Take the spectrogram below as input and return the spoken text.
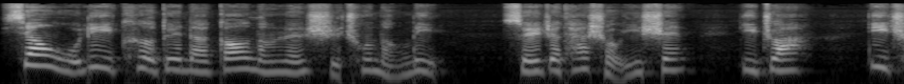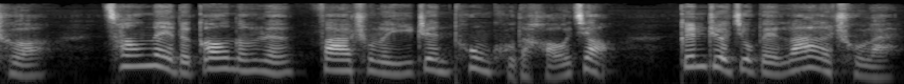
向武立刻对那高能人使出能力，随着他手一伸，一抓，一扯。舱内的高能人发出了一阵痛苦的嚎叫，跟着就被拉了出来。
